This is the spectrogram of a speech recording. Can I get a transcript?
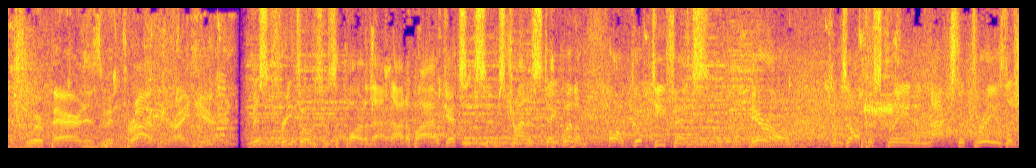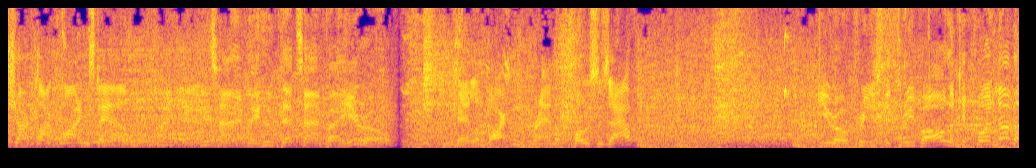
This is where Barrett has been thriving, right here. Missed free throws was a part of that. Adebayo gets it. Sims trying to stay with him. Oh, good defense. Herro comes off the screen and knocks the three as the shot clock winds down. Timely hoop that time by Herro. Caleb Martin. Randle closes out. Herro preached the three ball, looking for another.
